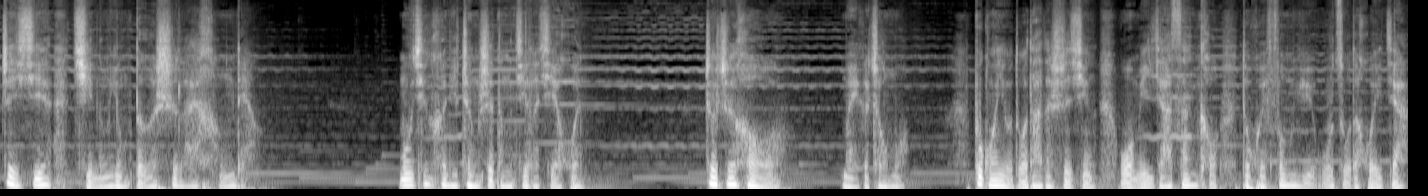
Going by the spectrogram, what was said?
这些岂能用得失来衡量？母亲和你正式登记了结婚。这之后，每个周末，不管有多大的事情，我们一家三口都会风雨无阻的回家。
